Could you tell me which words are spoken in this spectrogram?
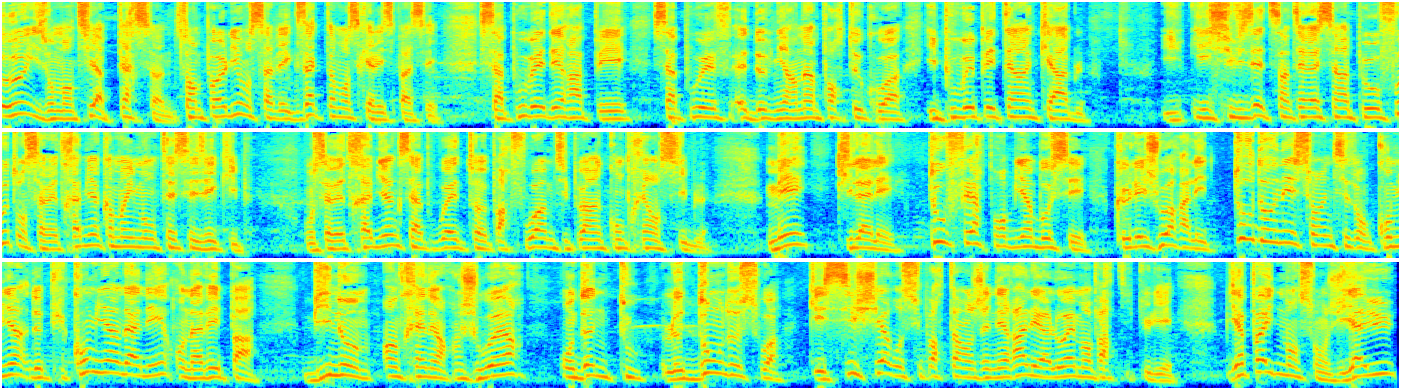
Eux, ils ont menti à personne. Sampaoli, on savait exactement ce qui allait se passer. Ça pouvait déraper, ça pouvait devenir n'importe quoi. Il pouvait péter un câble. Il, suffisait de s'intéresser un peu au foot, on savait très bien comment il montait ses équipes. On savait très bien que ça pouvait être parfois un petit peu incompréhensible. Mais qu'il allait tout faire pour bien bosser, que les joueurs allaient tout donner sur une saison. Depuis combien d'années on n'avait pas binôme, entraîneur, joueur, on donne tout. Le don de soi, qui est si cher aux supporters en général et à l'OM en particulier. Il n'y a pas eu de mensonge. Il y a eu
